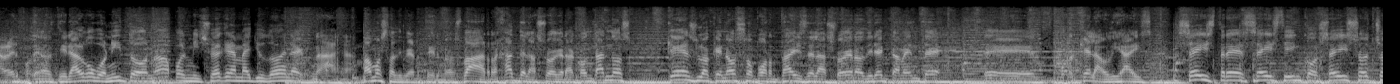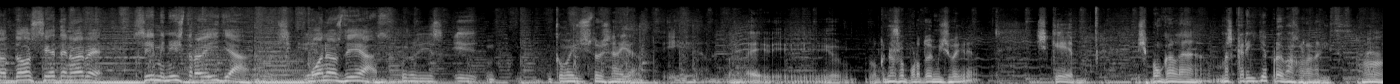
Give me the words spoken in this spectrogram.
A ver, podemos decir algo bonito. No, pues mi suegra me ayudó en... el- Nada, vamos a divertirnos. Va, rajad de la suegra. Contadnos qué es lo que no soportáis de la suegra o directamente eh, por qué la odiáis. 636568279. Sí, ministro Illa. Buenos días. Buenos días. Eh, como ministro de Sanidad, eh, eh, yo lo que no soporto de mi suegra es que se ponga la mascarilla por debajo de la nariz. Ah.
